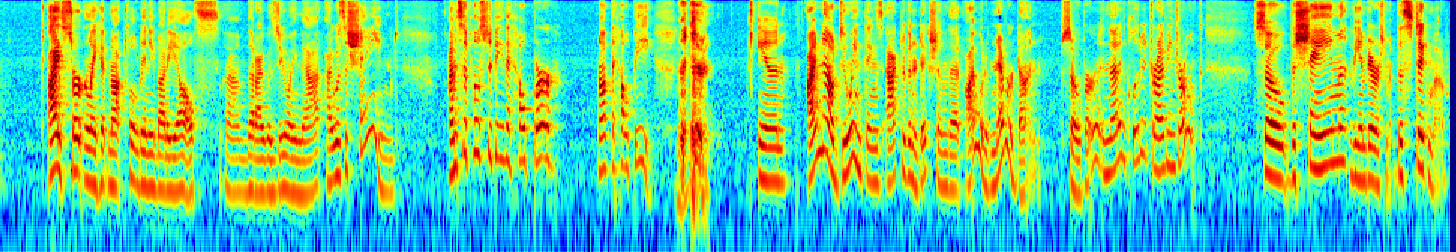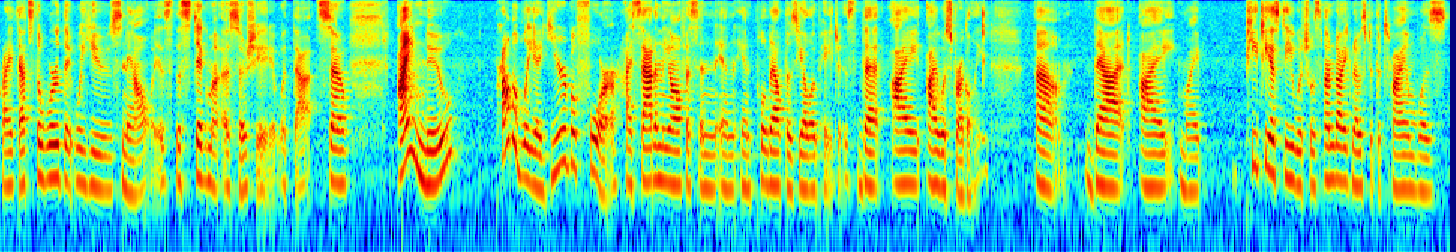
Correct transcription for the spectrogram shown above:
I certainly had not told anybody else um, that I was doing that. I was ashamed. I'm supposed to be the helper, not the helpee. Mm-hmm. and I'm now doing things active in addiction that I would have never done sober, and that included driving drunk. So the shame, the embarrassment, the stigma, right? That's the word that we use now is the stigma associated with that. So I knew probably a year before I sat in the office and, and, and pulled out those yellow pages that I, I was struggling. Um, that I my PTSD, which was undiagnosed at the time, was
